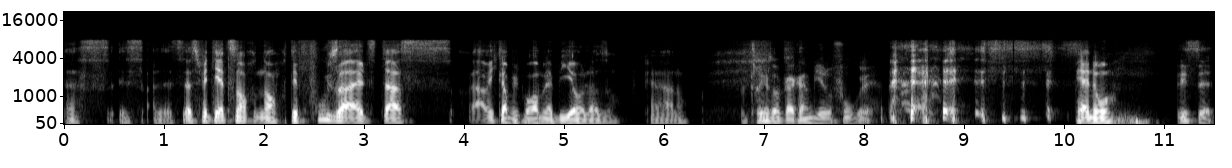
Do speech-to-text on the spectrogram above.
Das ist alles. Das wird jetzt noch, noch diffuser als das. Aber ich glaube, ich brauche mehr Bier oder so. Keine Ahnung. Du trinkst doch gar kein Bier, du Vogel. Perno. Siehst du.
